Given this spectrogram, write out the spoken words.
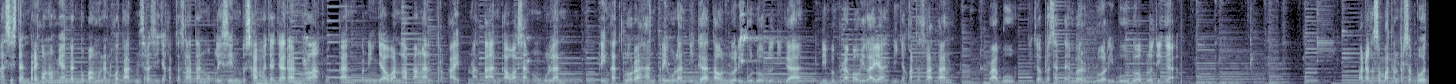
Asisten Perekonomian dan Pembangunan Kota Administrasi Jakarta Selatan Muklisin bersama jajaran melakukan peninjauan lapangan terkait penataan kawasan unggulan tingkat kelurahan triwulan 3 tahun 2023 di beberapa wilayah di Jakarta Selatan Rabu 13 September 2023. Pada kesempatan tersebut,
